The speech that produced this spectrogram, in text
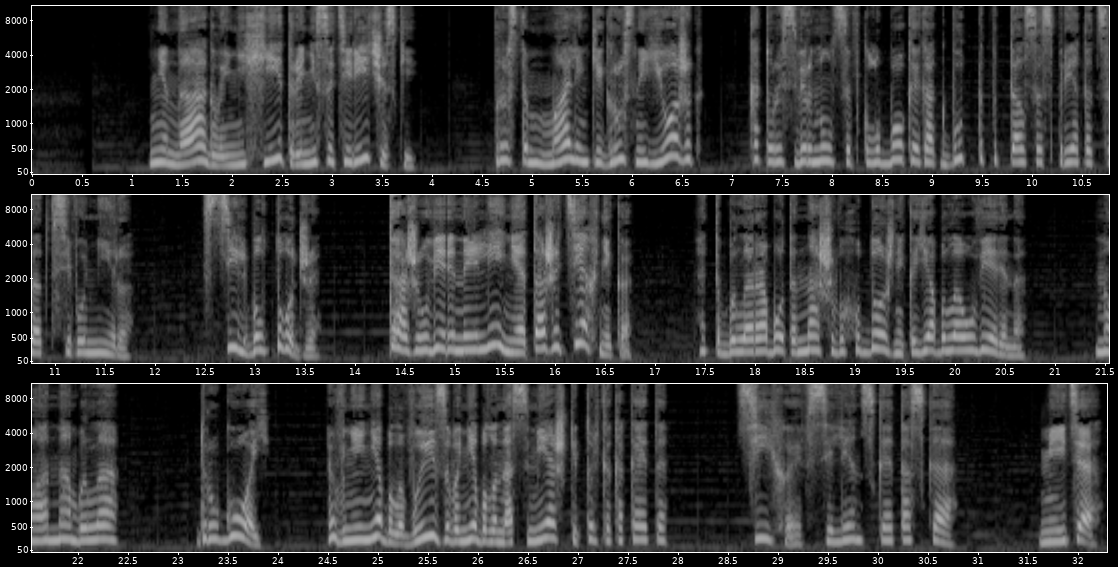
Не наглый, не хитрый, не сатирический, Просто маленький грустный ежик, который свернулся в клубок и как будто пытался спрятаться от всего мира. Стиль был тот же. Та же уверенная линия, та же техника. Это была работа нашего художника, я была уверена. Но она была другой. В ней не было вызова, не было насмешки, только какая-то тихая вселенская тоска. «Митя!»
